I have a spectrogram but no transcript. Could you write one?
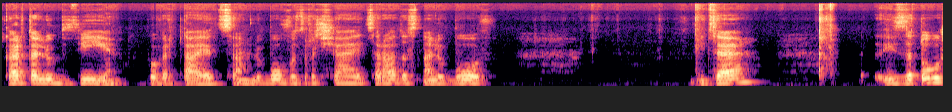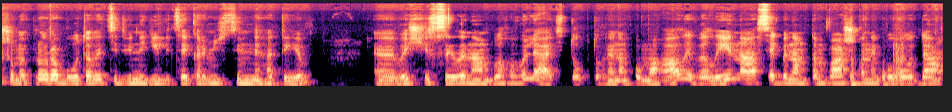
Карта любві повертається. Любов возвращається, радісна любов. І це із-за того, що ми проработали ці дві неділі цей кармічний негатив. е, Вищі сили нам благоволять. Тобто вони нам допомагали, вели нас, якби нам там важко не було. Да?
